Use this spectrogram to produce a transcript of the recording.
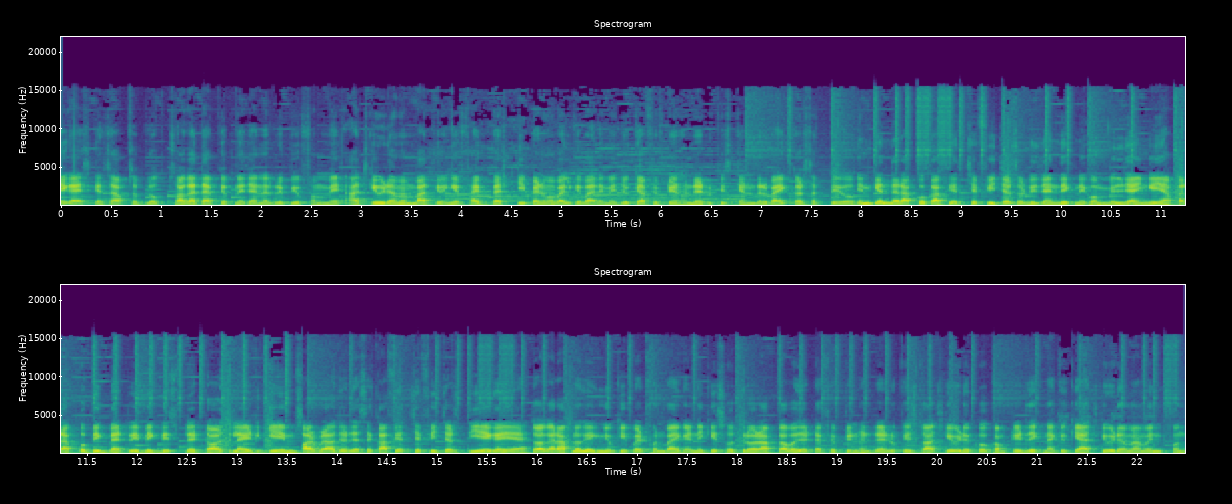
हे गाइस कैसे आप सब लोग? स्वागत है आपके अपने चैनल रिव्यू फम में। आज की वीडियो में हम बात करेंगे फाइव बेस्ट कीपैड मोबाइल के बारे में, जो कि आप फिफ्टीन हंड्रेड रुपीज़ के अंदर बाई कर सकते हो। इनके अंदर आपको काफ़ी अच्छे फीचर्स और डिज़ाइन देखने को मिल जाएँगे। यहाँ पर आपको big battery big display torch light games और ब्राउज़र जैसे काफ़ी अच्छे फीचर्स दिए गए हैं। तो अगर आप लोग एक न्यू कीपैड फ़ोन बाय करने की सोच रहे हो और आपका बजट है फिफ्टीन हंड्रेड रुपीज़ तो आज की वीडियो को कंप्लीट देखना, क्योंकि आज की वीडियो में हम इन फ़ोन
